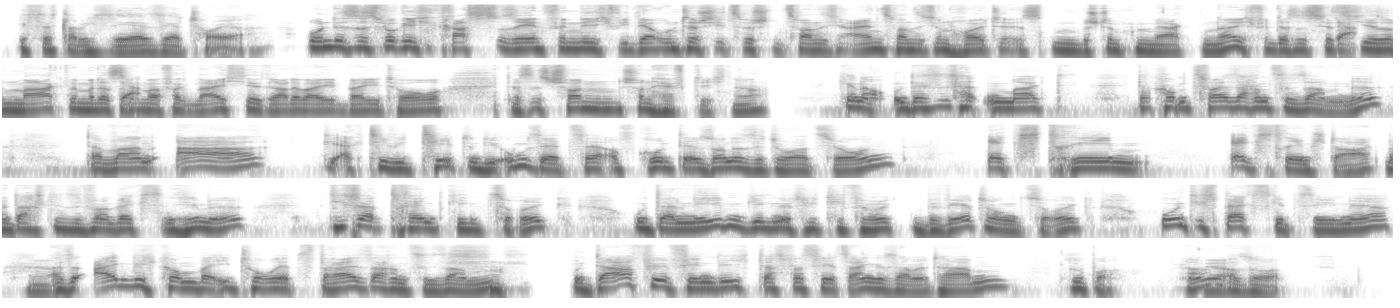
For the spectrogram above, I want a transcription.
ist das, glaube ich, sehr, sehr teuer. Und es ist wirklich krass zu sehen, finde ich, wie der Unterschied zwischen 2021 und heute ist in bestimmten Märkten. Ne? Ich finde, das ist jetzt ja. hier so ein Markt, wenn man das ja. mal vergleicht, hier gerade bei, bei eToro, das ist schon, schon heftig. Ne? Genau, und das ist halt ein Markt, da kommen zwei Sachen zusammen. Ne? Da waren A, die Aktivität und die Umsätze aufgrund der Sondersituation extrem extrem stark. Man dachte, sie vom wechselnden Himmel. Dieser Trend ging zurück und daneben gingen natürlich die verrückten Bewertungen zurück und die Specs gibt's nicht mehr. Ja. Also eigentlich kommen bei eToro jetzt drei Sachen zusammen und dafür finde ich das, was wir jetzt angesammelt haben, super. Ja, ja. Also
